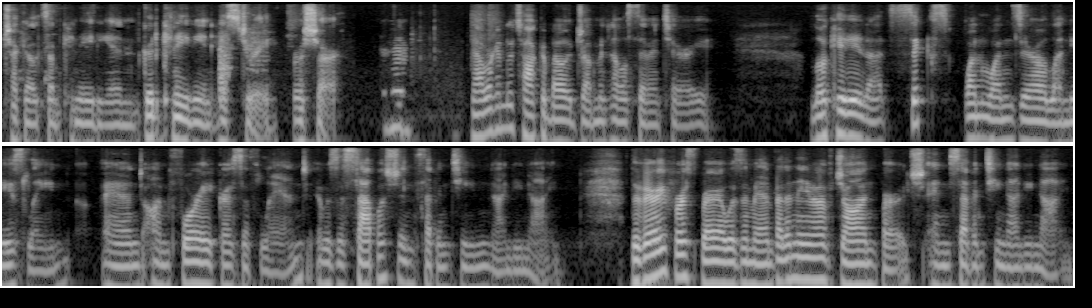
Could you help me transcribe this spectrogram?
check out some Canadian, good Canadian history for sure. Mhm. Now we're going to talk about Drummond Hill Cemetery located at 6110 Lundy's Lane and on four acres of land. It was established in 1799. The very first burial was a man by the name of John Birch in 1799.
